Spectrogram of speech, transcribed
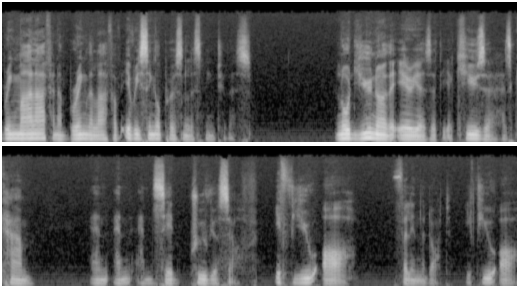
bring my life and I bring the life of every single person listening to this. And Lord, you know the areas that the accuser has come and, and, and said, prove yourself. If you are, fill in the dot. If you are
